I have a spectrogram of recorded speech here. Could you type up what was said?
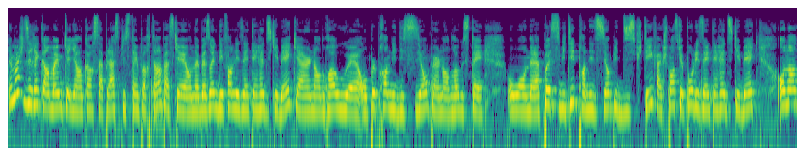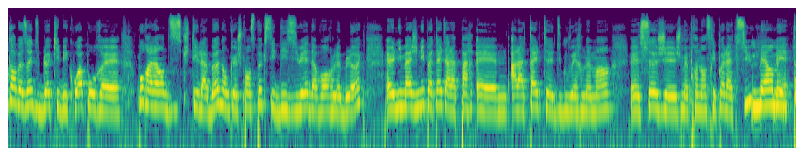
Mais moi, je dirais quand même qu'il y a encore sa place, puis c'est important parce qu'on a besoin de défendre les intérêts du Québec à un endroit où euh, on peut prendre des décisions, puis un endroit où c'était où on a la possibilité de prendre des décisions puis de discuter. Fait que je pense que pour les intérêts du Québec, on a encore besoin du bloc québécois pour euh, pour aller en discuter là-bas. Donc, euh, je pense pas que c'est désuet d'avoir le bloc. Euh, L'imaginer peut-être à la par- euh, à la tête du gouvernement, euh, ça, je je me prononcerai pas là-dessus. Mais en même temps,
